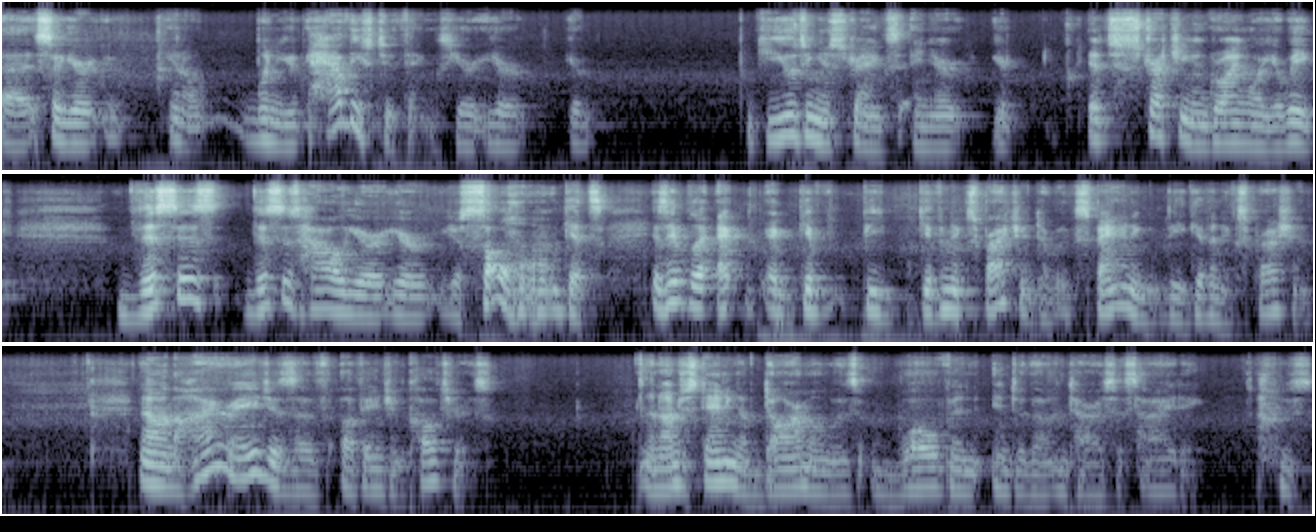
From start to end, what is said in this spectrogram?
uh, so you're you know when you have these two things, you're you're using your strengths and you're you're it's stretching and growing where you're weak. This is this is how your your your soul gets is able to give be given expression to expanding be given expression. Now in the higher ages of, of ancient cultures an understanding of dharma was woven into the entire society. It was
